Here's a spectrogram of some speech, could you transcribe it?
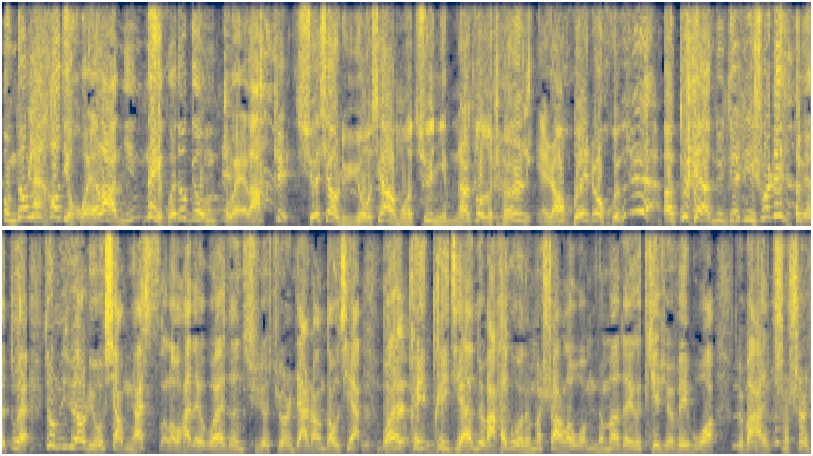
我们都来好几回了，您哪回都给我们怼了。这学校旅游项目去你们那儿做个成人礼，然后回去之后回不去啊？对呀，你这你说这特别对，就是我们学校旅游项目你还死了，我还得我还跟学学生家长道歉，我还赔赔钱，对吧？还给我他妈上了我们他妈这个铁血微博，对吧？上上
